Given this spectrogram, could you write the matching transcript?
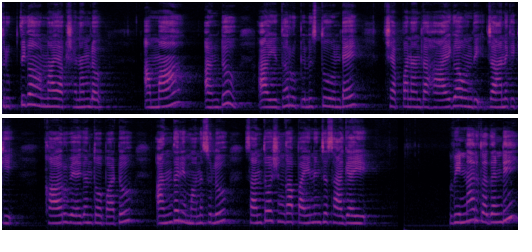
తృప్తిగా ఉన్నాయి ఆ క్షణంలో. అమ్మా! అంటూ ఆ ఇద్దరు పిలుస్తూ ఉంటే చెప్పనంత హాయిగా ఉంది జానకికి. కారు వేగంతో పాటు అందరి మనసులు సంతోషంగా పయనించసాగాయి. విన్నారు కదండి?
